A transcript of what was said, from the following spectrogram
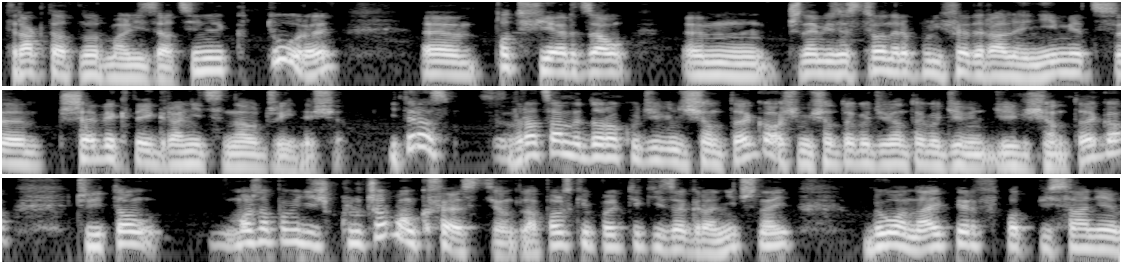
traktat normalizacyjny, który potwierdzał, przynajmniej ze strony Republiki Federalnej Niemiec, e, przebieg tej granicy na Odżynysie. I teraz wracamy do roku 90, 89, 90, czyli tą można powiedzieć, kluczową kwestią dla polskiej polityki zagranicznej było najpierw podpisanie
